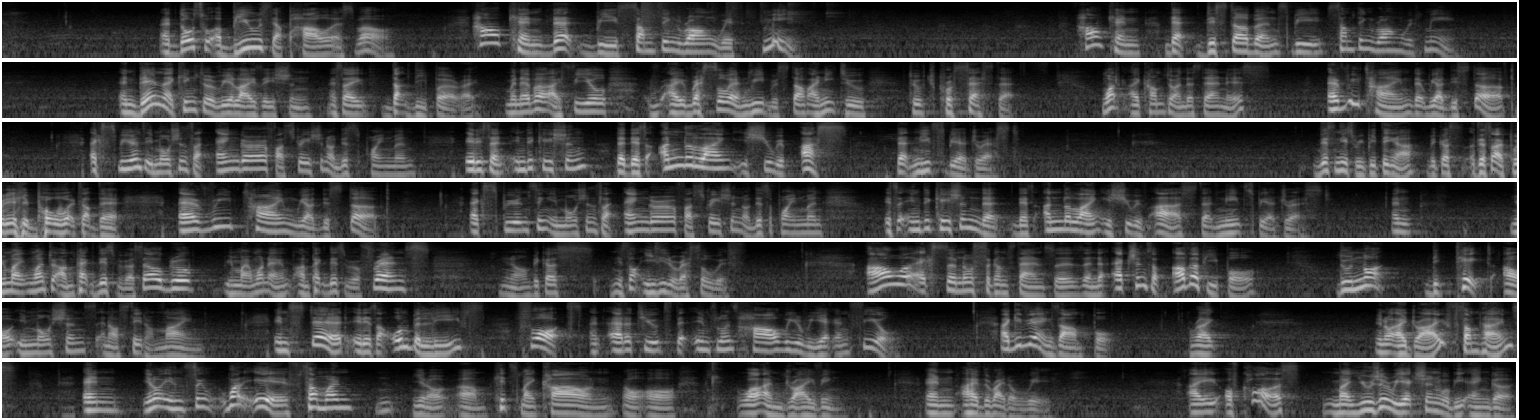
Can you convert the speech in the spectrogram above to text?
at those who abuse their power as well. How can that be something wrong with me? How can that disturbance be something wrong with me? And then I came to a realization as I dug deeper, right? Whenever I feel I wrestle and read with stuff, I need to, to process that. What I come to understand is every time that we are disturbed, experience emotions like anger, frustration, or disappointment, it is an indication that there's an underlying issue with us that needs to be addressed. This needs repeating, uh, because that's why I put it in bold words up there. Every time we are disturbed, experiencing emotions like anger, frustration, or disappointment, it's an indication that there's underlying issue with us that needs to be addressed. And you might want to unpack this with a cell group. You might want to unpack this with your friends, you know, because it's not easy to wrestle with. Our external circumstances and the actions of other people do not dictate our emotions and our state of mind. Instead, it is our own beliefs, thoughts, and attitudes that influence how we react and feel. i give you an example, right? you know, I drive sometimes, and you know, in what if someone, you know, um, hits my car on, or, or while I'm driving, and I have the right of way? I, of course, my usual reaction will be anger.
